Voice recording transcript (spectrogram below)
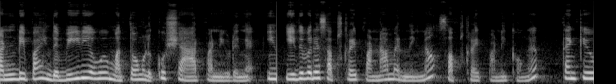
கண்டிப்பாக இந்த வீடியோவை மற்றவங்களுக்கும் ஷேர் பண்ணிவிடுங்க. இதுவரை சப்ஸ்கிரைப் பண்ணாமல் இருந்தீங்கன்னா சப்ஸ்கிரைப் பண்ணிக்கோங்க. தேங்க்யூ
